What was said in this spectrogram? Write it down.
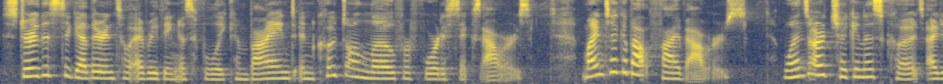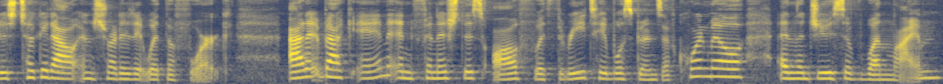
Stir this together until everything is fully combined and cooked on low for 4 to 6 hours. Mine took about 5 hours. Once our chicken is cooked, I just took it out and shredded it with a fork. Add it back in and finish this off with 3 tablespoons of cornmeal and the juice of 1 lime.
